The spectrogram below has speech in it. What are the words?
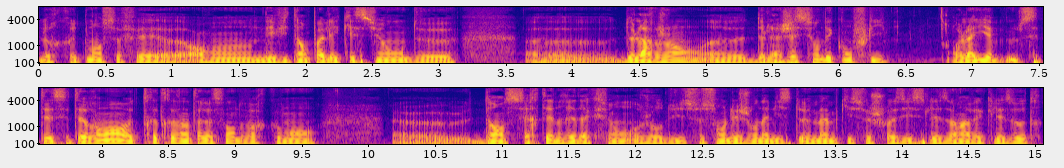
Le recrutement se fait euh, en n'évitant pas les questions de, euh, de l'argent, euh, de la gestion des conflits. Voilà, c'était c'était vraiment très très intéressant de voir comment dans certaines rédactions aujourd'hui, ce sont les journalistes eux-mêmes qui se choisissent les uns avec les autres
